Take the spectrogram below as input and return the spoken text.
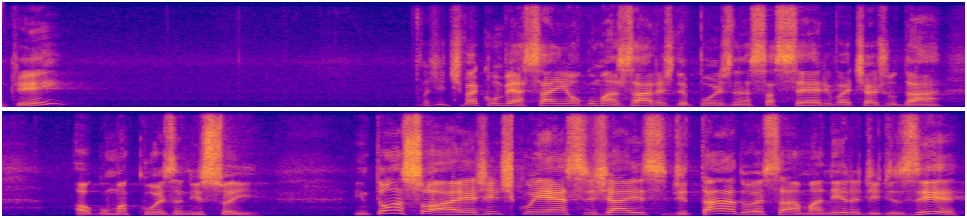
Ok? A gente vai conversar em algumas áreas depois nessa série, vai te ajudar alguma coisa nisso aí. Então, olha só, a gente conhece já esse ditado, essa maneira de dizer,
